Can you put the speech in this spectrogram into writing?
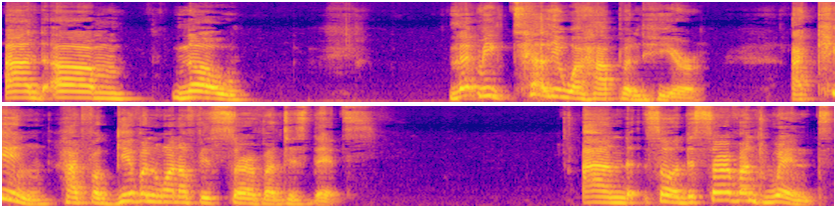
And um, now, let me tell you what happened here. A king had forgiven one of his servants his debts. And so the servant went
